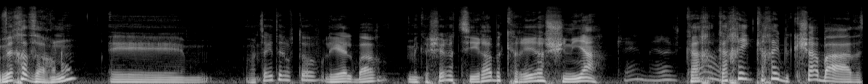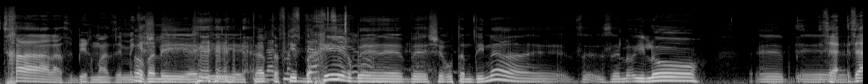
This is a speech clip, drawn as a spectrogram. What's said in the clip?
וחזרנו, אה, ואני רוצה להגיד ערב טוב ליעל בר, מגשרת צעירה בקריירה שנייה. כן, ערב כך- טוב. ככה היא- ככה היא ביקשה בה, אז את צריכה להסביר מה זה לא, מגשר. אבל היא היא הייתה בתפקיד בכיר בשירות המדינה, אה, זה זה לא, היא לא... אה, אה, זה, זה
